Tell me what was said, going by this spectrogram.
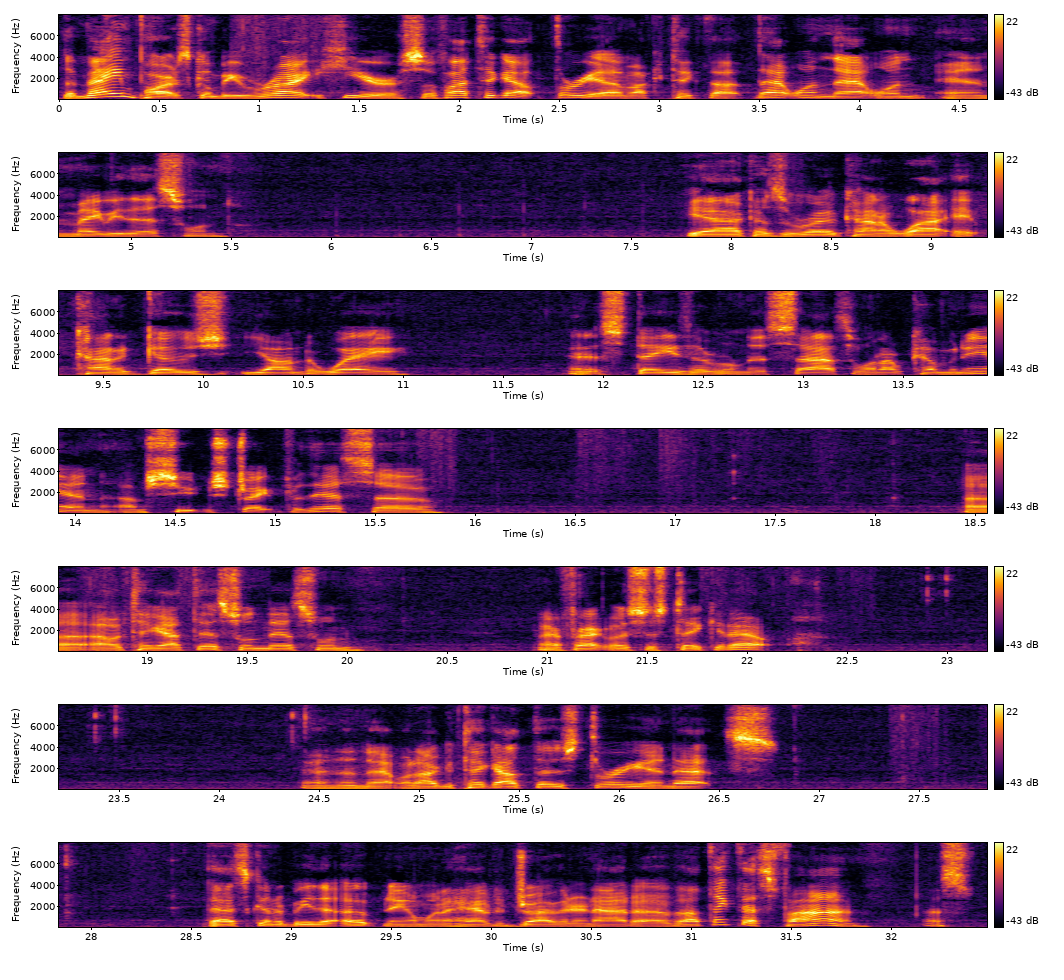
the main part's going to be right here. So if I took out three of them, I could take that, that one, that one, and maybe this one. Yeah, because the road kind of wide, it kind of goes yonder way, and it stays over on this side. So when I'm coming in, I'm shooting straight for this. So uh, I would take out this one, this one. Matter of fact, let's just take it out. And then that one. I can take out those three, and that's that's going to be the opening I'm going to have to drive in and out of. I think that's fine. That's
